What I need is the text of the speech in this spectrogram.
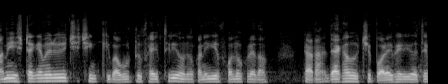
আমি ইনস্টাগ্রামে রয়েছি চিঙ্কি বাবু টু ফাইভ থ্রি অনেক গিয়ে ফলো করে দাও। টাটা, দেখা হচ্ছে পরে ভিডিওতে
